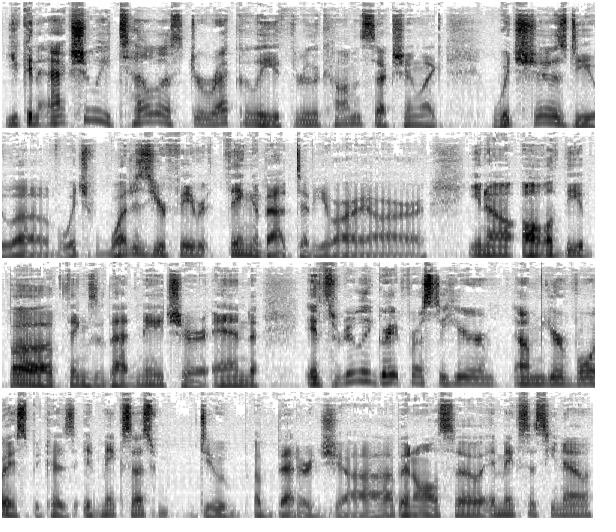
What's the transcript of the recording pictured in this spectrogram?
you can actually tell us directly through the comment section, like, which shows do you love? Which What is your favorite thing about WRIR? You know, all of the above, things of that nature. And it's really great for us to hear um, your voice because it makes us do a better job and also it makes us, you know,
